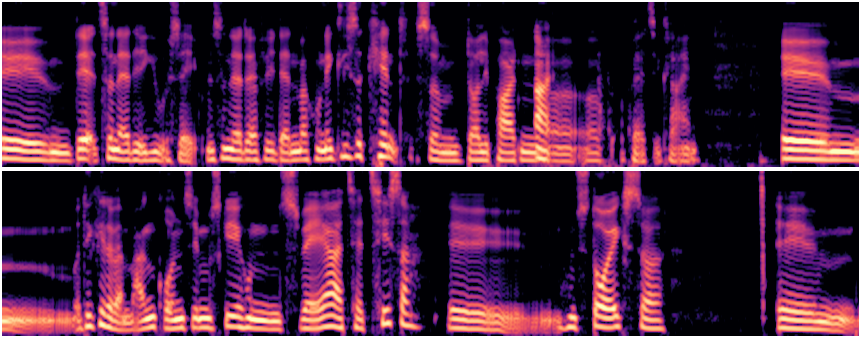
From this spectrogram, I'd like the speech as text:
Øh, det, sådan er det ikke i USA, men sådan er det i hvert fald i Danmark. Hun er ikke lige så kendt som Dolly Parton og, og, og Patsy Klein. Øhm, og det kan der være mange grunde til. Måske er hun sværere at tage til sig. Øh, hun står ikke så... Øh,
